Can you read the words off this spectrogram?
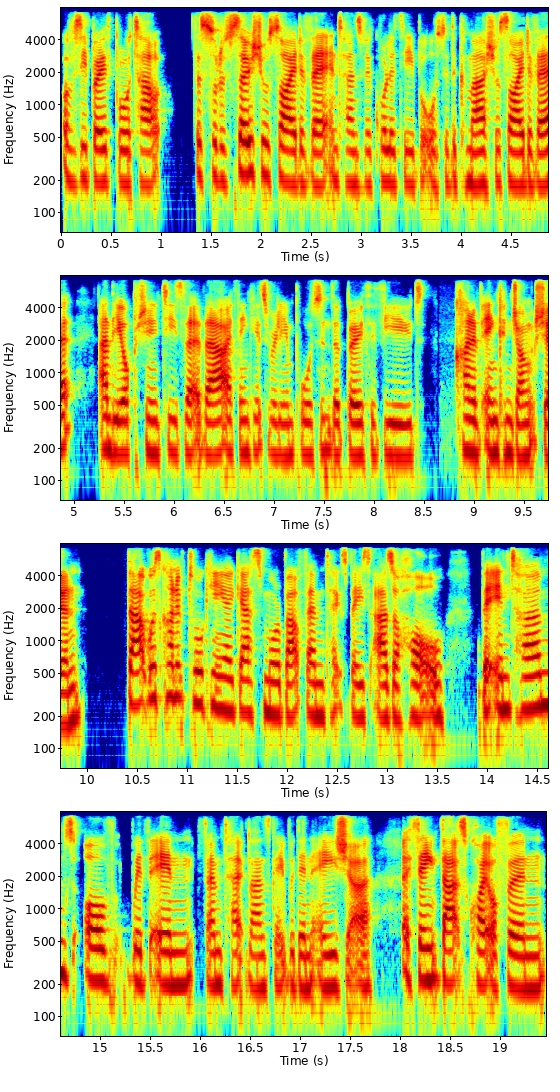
obviously both brought out the sort of social side of it in terms of equality, but also the commercial side of it and the opportunities that are there. I think it's really important that both are viewed kind of in conjunction. That was kind of talking, I guess, more about femtech space as a whole. But in terms of within femtech landscape within Asia, I think that's quite often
